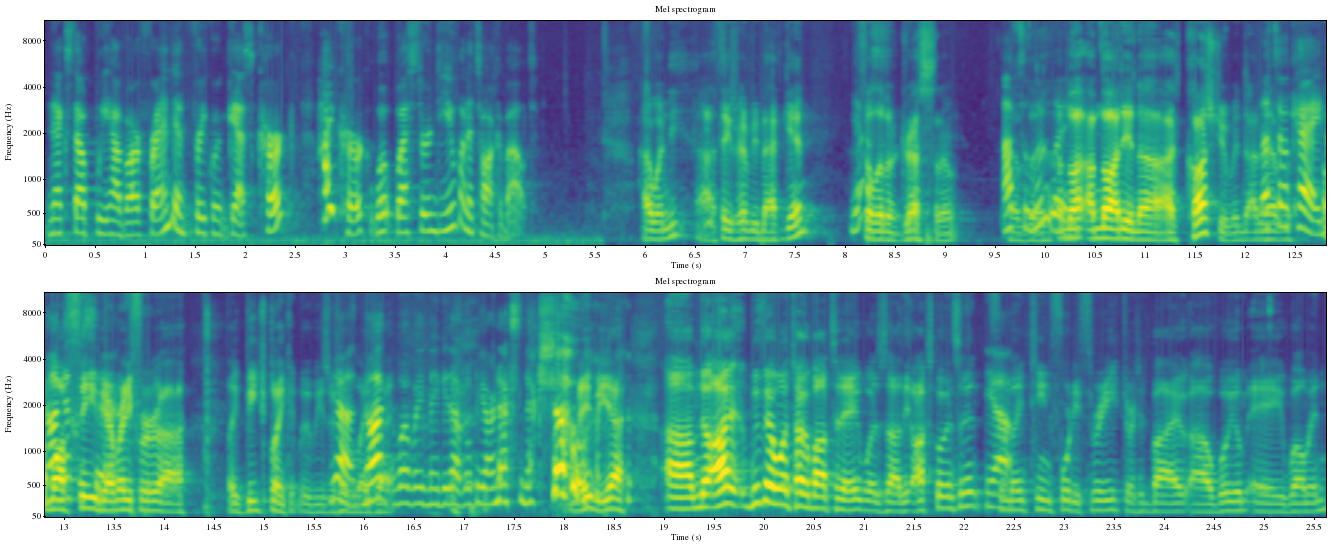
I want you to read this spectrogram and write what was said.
Next up, we have our friend and frequent guest, Kirk. Hi, Kirk. What Western do you want to talk about? Hi, Wendy. Uh, thanks for having me back again. Yes. Feel a little dressed. I don't. have the- Absolutely. I'm not. I'm not in uh, costume, and I don't That's have. okay, I'm not off theme. here. I'm ready for uh, like beach blanket movies or Yeah, something not like that. well. we- Maybe that will be our next next show. Maybe, yeah. Um, no, I movie I want to talk about today was uh, the Oxbow incident Yeah. from 1943, directed by uh, William A. Wellman,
